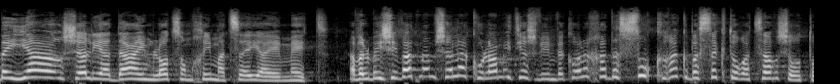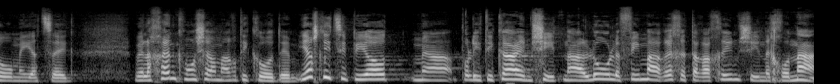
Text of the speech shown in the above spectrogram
ביער של ידיים לא צומחים עצי האמת. אבל בישיבת ממשלה כולם מתיישבים וכל אחד עסוק רק בסקטור הצר שאותו הוא מייצג. ולכן, כמו שאמרתי קודם, יש לי ציפיות מהפוליטיקאים שיתנהלו לפי מערכת ערכים שהיא נכונה,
